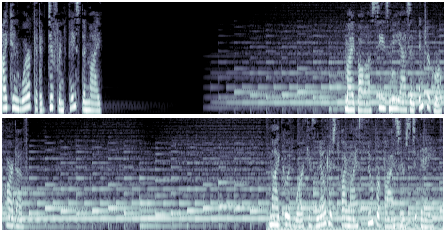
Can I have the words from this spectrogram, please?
I can work at a different pace than my My boss sees me as an integral part of My good work is noticed by my supervisors today.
